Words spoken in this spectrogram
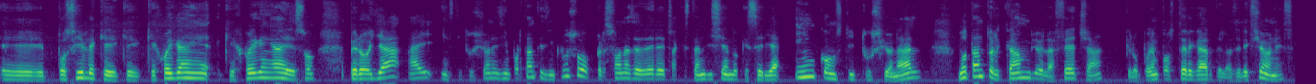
eh, posible que, que, jueguen, que jueguen a eso, pero ya hay instituciones importantes, incluso personas de derecha que están diciendo que sería inconstitucional, no tanto el cambio de la fecha, que lo pueden postergar de las elecciones,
